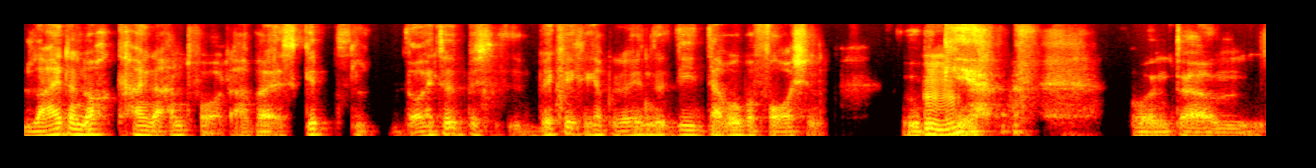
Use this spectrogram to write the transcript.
leider noch keine Antwort. Aber es gibt Leute, wirklich, ich habe gesehen, die darüber forschen, über mhm. Gier. Und ähm,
